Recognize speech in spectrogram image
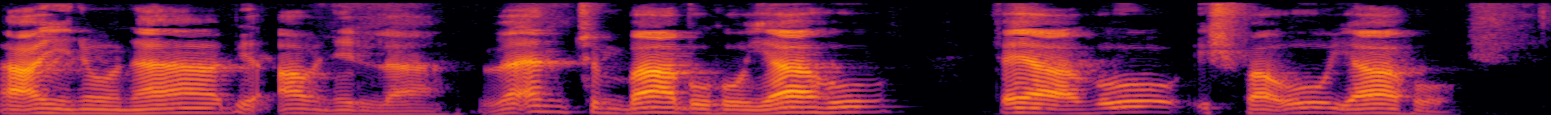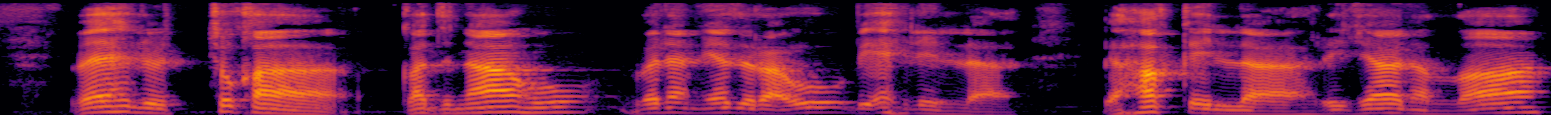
a'inuna bi avnillah ve entüm babuhu yahu feyahu işfa'u yahu ve ehlü tuka kadnahu ve lem yedra'u bi ehlillah bi hakkillah ricalallah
